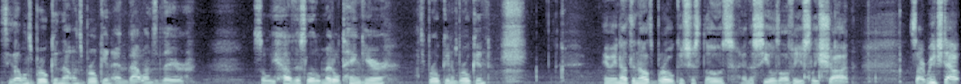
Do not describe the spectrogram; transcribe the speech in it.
See, that one's broken, that one's broken, and that one's there. So we have this little metal tang here. It's broken and broken. Anyway, nothing else broke, it's just those, and the seal's obviously shot. So I reached out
